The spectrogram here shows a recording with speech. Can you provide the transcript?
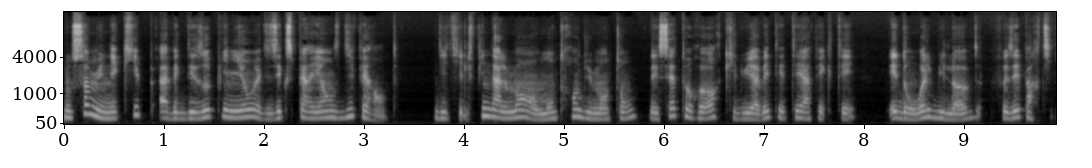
Nous sommes une équipe avec des opinions et des expériences différentes dit-il finalement en montrant du menton les sept aurores qui lui avaient été affectées et dont Well-Beloved faisait partie.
